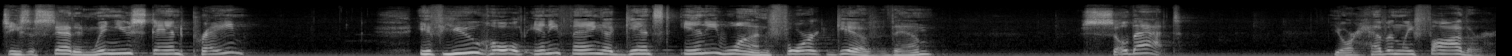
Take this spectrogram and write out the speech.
Jesus said, And when you stand praying, if you hold anything against anyone, forgive them, so that your heavenly Father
